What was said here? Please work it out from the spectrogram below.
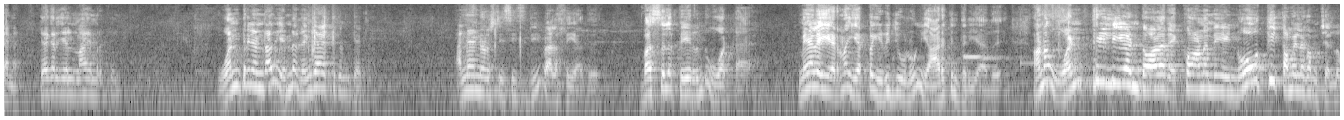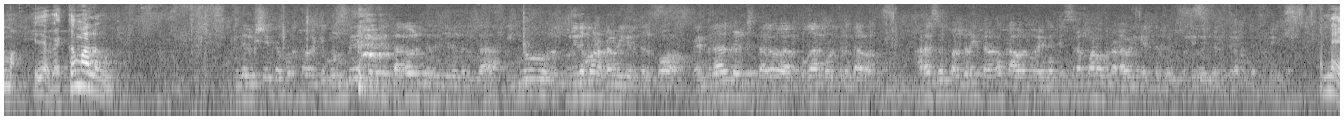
ஏன்னா கேட்குற கேள்வி நியாயம் இருக்கு? ஒன் ட்ரில்லியன் டாலர் என்ன வெங்காயத்துக்குன்னு கேட்குறேன் அண்ணா யூனிவர்சிட்டி சிசிடிவி வேலை செய்யாது. பஸ்ஸில் பேருந்து ஓட்ட. மேலே ஏறினா எப்போ இடிஞ்சு விடும்னு யாருக்கும் தெரியாது. ஆனால் ஒன் ட்ரில்லியன் டாலர் எக்கானமியை நோக்கி தமிழகம் செல்லுமா? இதை வெக்கமாக இல்லை இந்த விஷயத்தை பொறுத்த வரைக்கும் முன்பே தெரிஞ்ச தகவல் தெரிஞ்சிருந்திருந்தா இன்னும் ஒரு துரிதமான நடவடிக்கை எடுத்திருப்போம். ரெண்டு நாள் கழிச்சு தகவல் புகார் கொடுத்திருந்தாலும் அரசு பல்கலைக்கழகம் காவல்துறை சிறப்பான ஒரு நடவடிக்கை எடுத்திருக்குன்னு சொல்லி வைத்திருக்கிறாங்க அண்ணே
